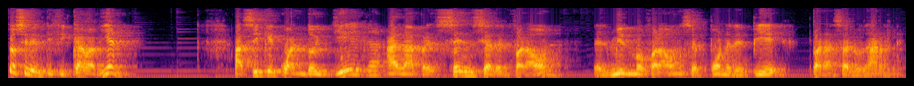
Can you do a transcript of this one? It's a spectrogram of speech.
los identificaba bien Así que cuando llega a la presencia del faraón, el mismo faraón se pone de pie para saludarle.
